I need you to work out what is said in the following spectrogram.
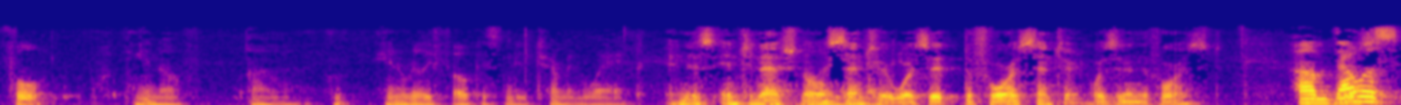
full, you know, uh, in a really focused and determined way. And this international center was it the forest center? Was it in the forest? Um, that was,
